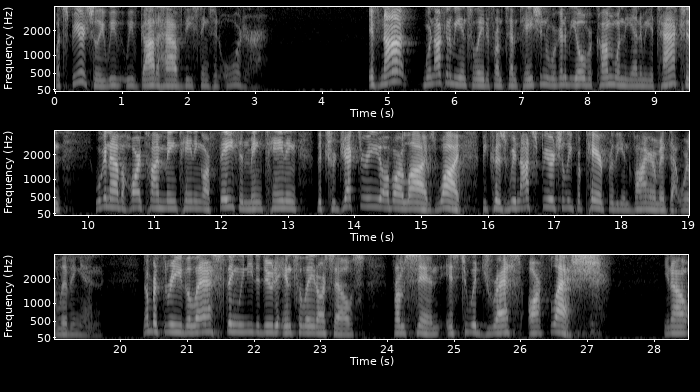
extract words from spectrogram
But spiritually, we've, we've got to have these things in order. If not, we're not going to be insulated from temptation. We're going to be overcome when the enemy attacks. And we're going to have a hard time maintaining our faith and maintaining the trajectory of our lives. Why? Because we're not spiritually prepared for the environment that we're living in. Number three, the last thing we need to do to insulate ourselves from sin is to address our flesh. You know,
